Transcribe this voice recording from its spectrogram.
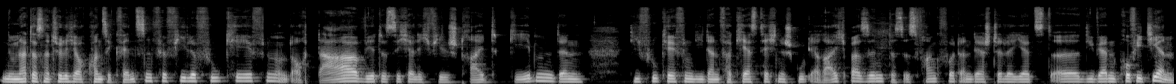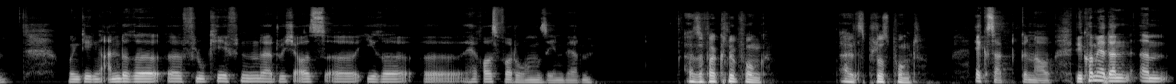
nun hat das natürlich auch Konsequenzen für viele Flughäfen und auch da wird es sicherlich viel Streit geben, denn die Flughäfen, die dann verkehrstechnisch gut erreichbar sind, das ist Frankfurt an der Stelle jetzt, äh, die werden profitieren, wohingegen andere äh, Flughäfen da durchaus äh, ihre äh, Herausforderungen sehen werden. Also Verknüpfung als Pluspunkt. Exakt, genau. Wir kommen ja dann ähm,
